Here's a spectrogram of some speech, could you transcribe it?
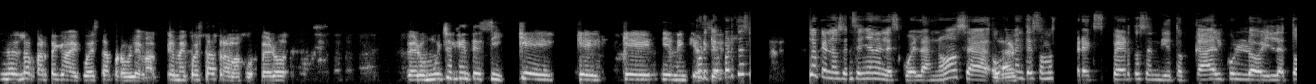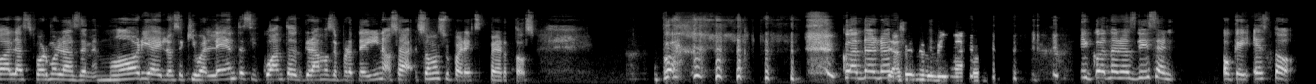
no es la parte que me cuesta problema, que me cuesta trabajo, pero, pero mucha gente sí, ¿qué? ¿Qué, qué tienen que Porque hacer? Porque aparte es lo que nos enseñan en la escuela, ¿no? O sea, obviamente somos expertos en dietocálculo y todas las fórmulas de memoria y los equivalentes y cuántos gramos de proteína, o sea, somos súper expertos. cuando nos, ya se me olvidaron. y cuando nos dicen, ok, esto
